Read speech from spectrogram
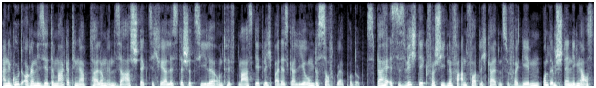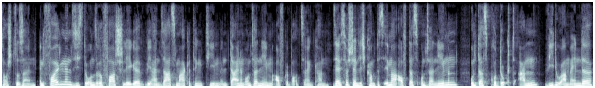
Eine gut organisierte Marketingabteilung im SaaS steckt sich realistische Ziele und hilft maßgeblich bei der Skalierung des Softwareprodukts. Daher ist es wichtig, verschiedene Verantwortlichkeiten zu vergeben und im ständigen Austausch zu sein. Im Folgenden siehst du unsere Vorschläge, wie ein SaaS-Marketing-Team in deinem Unternehmen aufgebaut sein kann. Selbstverständlich kommt es immer auf das Unternehmen und das Produkt Produkt an, wie du am Ende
